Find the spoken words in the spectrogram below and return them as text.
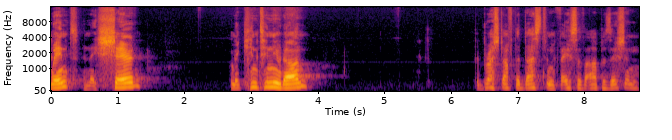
went and they shared and they continued on. They brushed off the dust in face of opposition.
